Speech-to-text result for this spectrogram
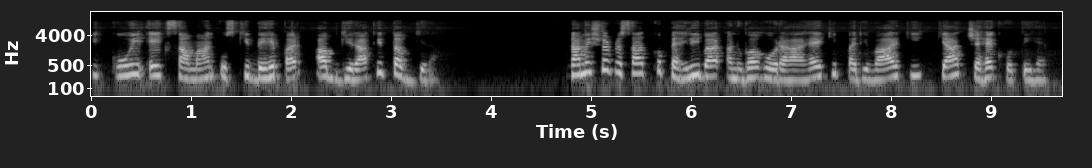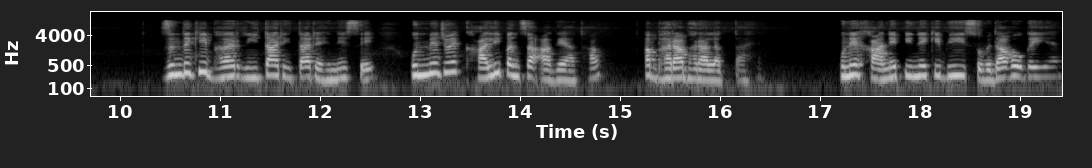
कि कोई एक सामान उसकी देह पर अब गिरा कि तब गिरा। रामेश्वर प्रसाद को पहली बार अनुभव हो रहा है कि परिवार की क्या चहक होती है। ज़िंदगी भर रीता रीता रहने से उनमें जो एक खालीपन सा आ गया था, अब भरा भरा लगता है। उन्हें खाने पीने की भी सुविधा हो गई है,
